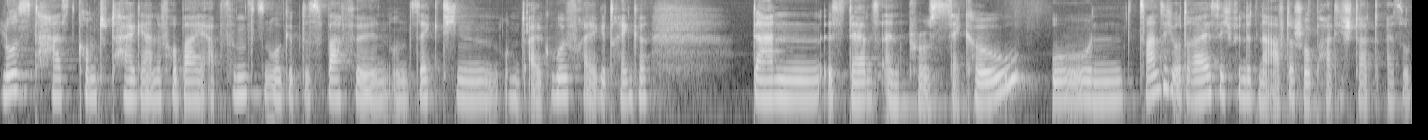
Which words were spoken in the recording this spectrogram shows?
Lust hast, komm total gerne vorbei. Ab 15 Uhr gibt es Waffeln und Sektchen und alkoholfreie Getränke. Dann ist Dance and Prosecco und 20.30 Uhr findet eine Aftershow-Party statt. Also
